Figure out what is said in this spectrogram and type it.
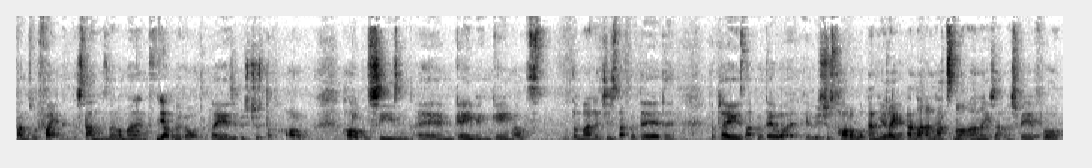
fans were fighting in the stands, never mind yeah. having a go at the players. It was just a horrible, horrible season. Um, game in, game out. With the managers that were there, the, the players that were there, it was just horrible. And you're like, and, that, and that's not a nice atmosphere for,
